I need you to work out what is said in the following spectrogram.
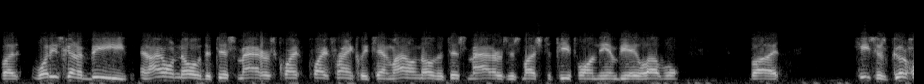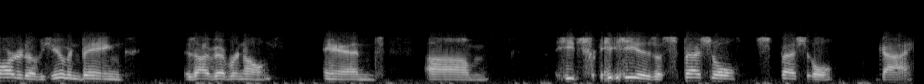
But what he's going to be, and I don't know that this matters. Quite quite frankly, Tim, I don't know that this matters as much to people on the NBA level. But he's as good-hearted of a human being as I've ever known, and um, he he is a special special guy,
